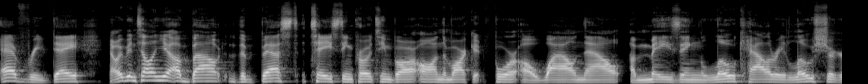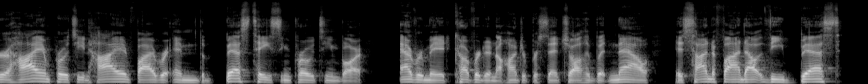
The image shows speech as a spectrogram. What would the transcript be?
every day. Now, we've been telling you about the best tasting protein bar on the market for a while now. Amazing, low calorie, low sugar, high in protein, high in fiber, and the best tasting protein bar ever made, covered in 100% chocolate. But now it's time to find out the best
